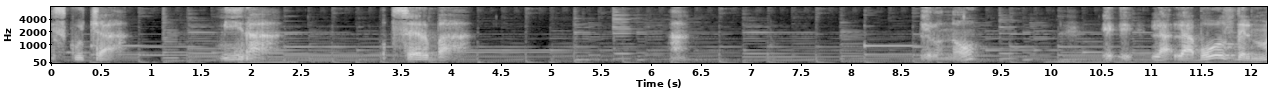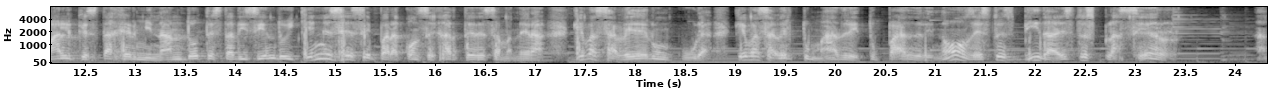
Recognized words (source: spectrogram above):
escucha, mira, observa, Pero no. Eh, eh, la, voz del mal que está germinando te está diciendo, ¿y quién es ese para aconsejarte de esa manera? ¿Qué va a saber un cura? ¿Qué va a saber tu madre, tu padre? No, esto es vida, esto es placer. ¿Ah?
